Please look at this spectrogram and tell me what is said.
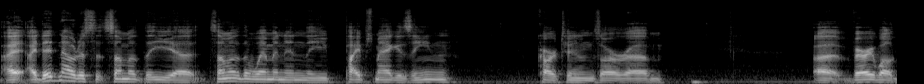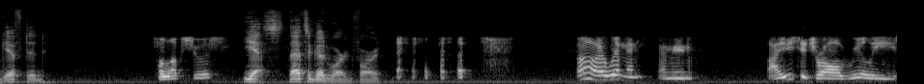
I, I did notice that some of the uh, some of the women in the Pipes magazine cartoons are um, uh, very well gifted. Voluptuous. Yes, that's a good word for it. Oh, they're women. I mean, I used to draw really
